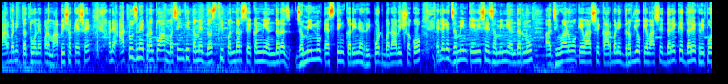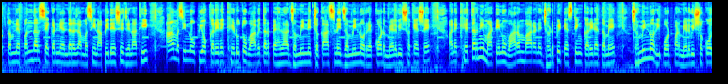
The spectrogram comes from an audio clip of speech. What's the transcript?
કાર્બનિક તત્વોને પણ માપી શકે છે. અને આટલું જ નહીં પરંતુ આ મશીનથી તમે દસથી પંદર સેકન્ડની અંદર જ જમીનનું ટેસ્ટિંગ કરીને રિપોર્ટ બનાવી શકો. એટલે કે જમીન કેવી છે? જમીનની અંદરનું જીવાણુઓ કેવા છે, કાર્બનિક દ્રવ્યો કેવા દરેકે દરેક રિપોર્ટ તમને પંદર સેકન્ડની અંદર જ આ મશીન આપી દેશે. જેનાથી આ મશીનનો ઉપયોગ કરીને ખેડૂતો વાવેતર પહેલાં જમીનની ચકાસણી, જમીનનો રેકોર્ડ મેળવી શકે છે અને ખેતરની માટીનું વારંવાર અને ઝડપી ટેસ્ટિંગ કરીને તમે જમીનનો રિપોર્ટ પણ મેળવી શકો,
